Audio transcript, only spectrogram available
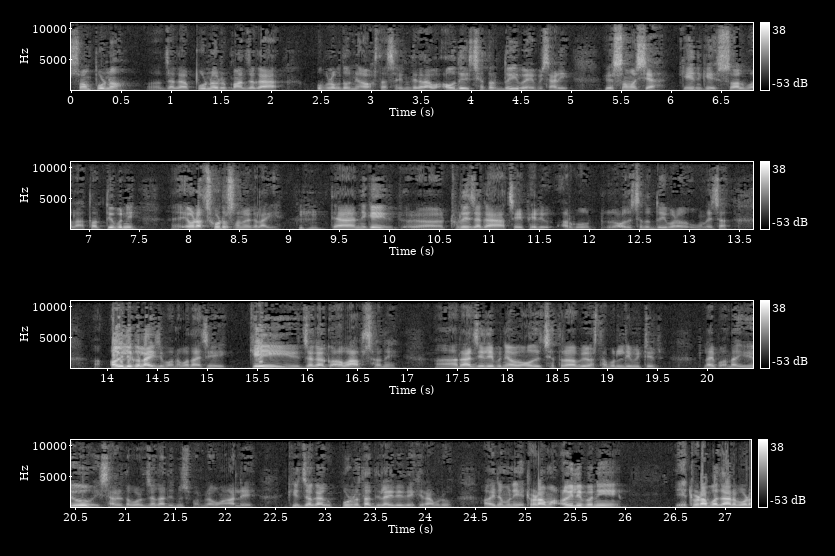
सम्पूर्ण जग्गा पूर्ण रूपमा जग्गा उपलब्ध हुने अवस्था छैन त्यही अब औद्योगिक क्षेत्र दुई भए पछाडि यो समस्या केही न केही सल्भ होला। तर त्यो पनि एउटा छोटो समयको लागि। त्यहाँ निकै ठुलै जग्गा चाहिँ फेरि अर्को औद्योगिक क्षेत्र दुईबाट हुँदैछ। अहिलेको लागि चाहिँ भन्नुपर्दा चाहिँ केही जग्गाको अभाव छ नै राज्यले पनि अब औद्योगिक क्षेत्र व्यवस्थापन लिमिटेडलाई भन्दा यो हिसाबले तपाईँ जग्गा दिनुहोस् भनेर उहाँहरूले कि जग्गाको पूर्णता दिलाइदिएदेखि राम्रो। होइन भने हेटौडामा अहिले पनि हेटौडा बजारबाट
